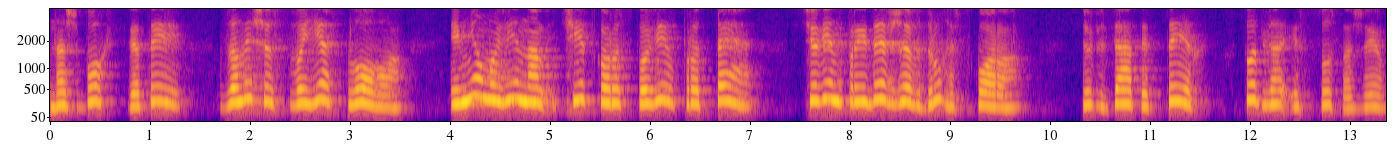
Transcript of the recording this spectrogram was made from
Наш Бог святий залишив своє слово, і в ньому Він нам чітко розповів про те, що Він прийде вже вдруге скоро, щоб взяти тих, хто для Ісуса жив.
